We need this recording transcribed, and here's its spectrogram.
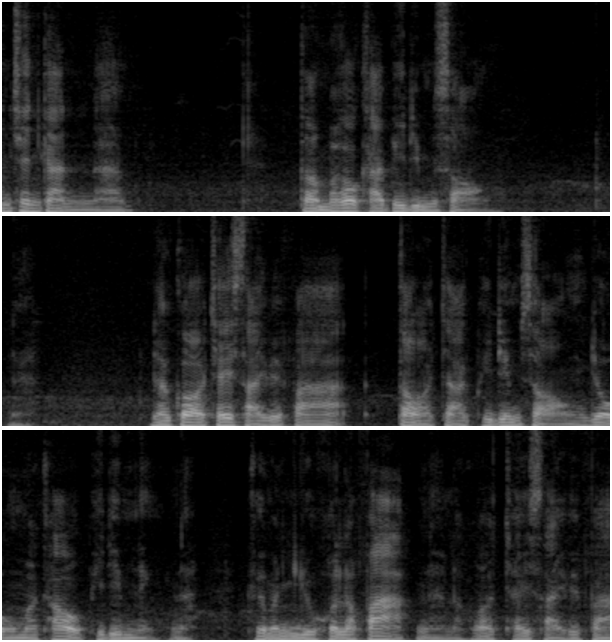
ลต์เช่นกันนะครับ ต่อมาเข้าขา PDIM 2แล้วก็ใช้สายไฟฟ้าต่อจาก PDIM 2โยงมาเข้า PDIM 1นะคือมันอยู่คนละฟากนะแล้วก็ใช้สายไฟฟ้า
